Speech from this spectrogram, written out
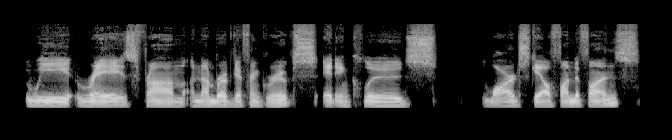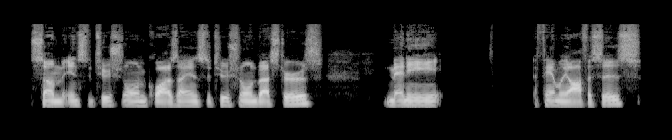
we raise from a number of different groups. It includes large scale fund of funds, some institutional and quasi institutional investors, many family offices,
